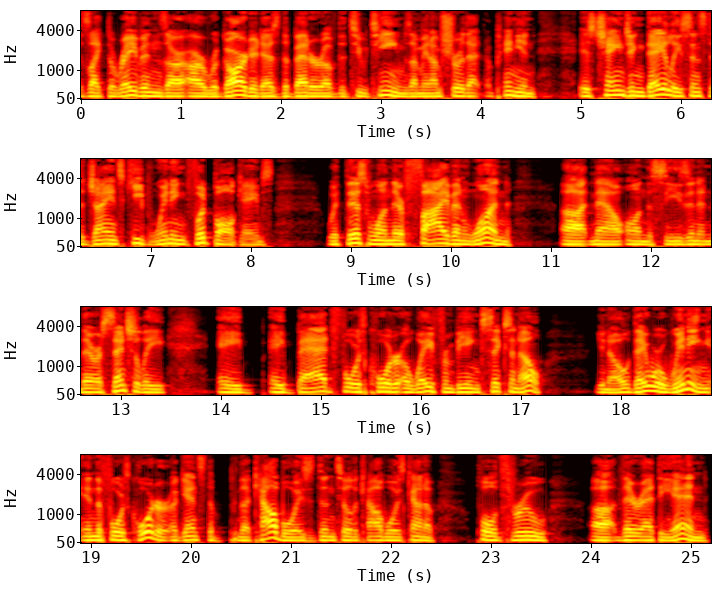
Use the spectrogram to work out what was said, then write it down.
it's like the Ravens are are regarded as the better of the two teams. I mean, I'm sure that opinion is changing daily since the Giants keep winning football games with this one, they're five and one uh, now on the season, and they're essentially a a bad fourth quarter away from being six and zero. Oh. You know, they were winning in the fourth quarter against the the Cowboys until the Cowboys kind of pulled through uh, there at the end.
